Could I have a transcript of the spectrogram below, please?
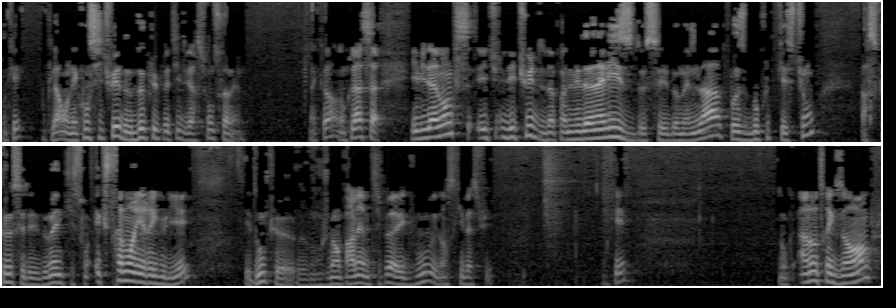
Donc là, on est constitué de deux plus petites versions de soi-même. D'accord? Donc là, évidemment, l'étude d'un point de vue d'analyse de ces domaines-là pose beaucoup de questions, parce que c'est des domaines qui sont extrêmement irréguliers, et donc euh, je vais en parler un petit peu avec vous dans ce qui va suivre. donc un autre exemple,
